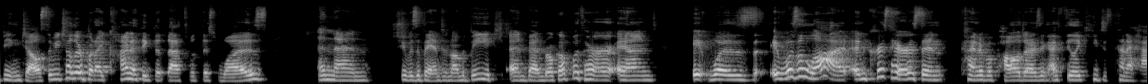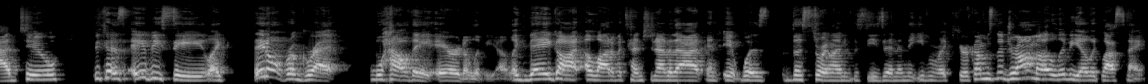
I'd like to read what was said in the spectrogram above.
being jealous of each other, but I kind of think that that's what this was. And then she was abandoned on the beach and Ben broke up with her. And it was, it was a lot. And Chris Harrison kind of apologizing. I feel like he just kind of had to because ABC, like, they don't regret how they aired Olivia. Like they got a lot of attention out of that and it was the storyline of the season and they even like here comes the drama Olivia like last night.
